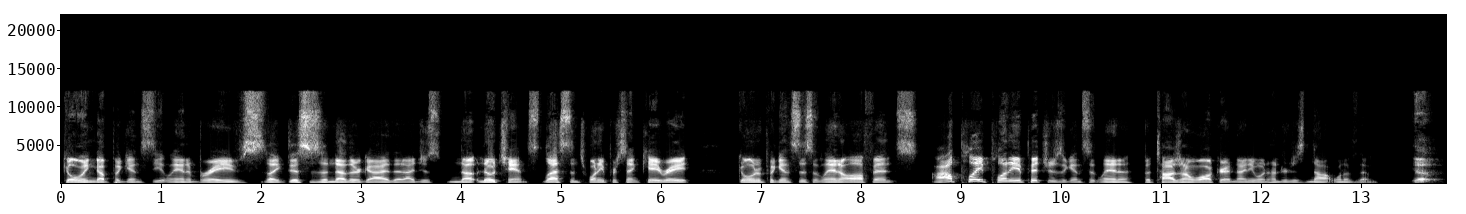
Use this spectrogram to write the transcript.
going up against the Atlanta Braves. Like this is another guy that I just no no chance, less than twenty percent K rate going up against this Atlanta offense. I'll play plenty of pitchers against Atlanta, but Taijuan Walker at ninety one hundred is not one of them. Yep.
